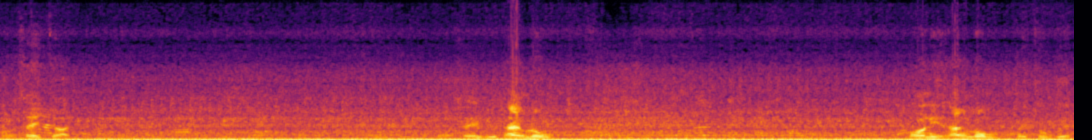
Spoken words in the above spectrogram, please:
มอไซค์จอดมอไซค์อยู่ทางลงหมอนี่ทางลงไปถูกเบ็ด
